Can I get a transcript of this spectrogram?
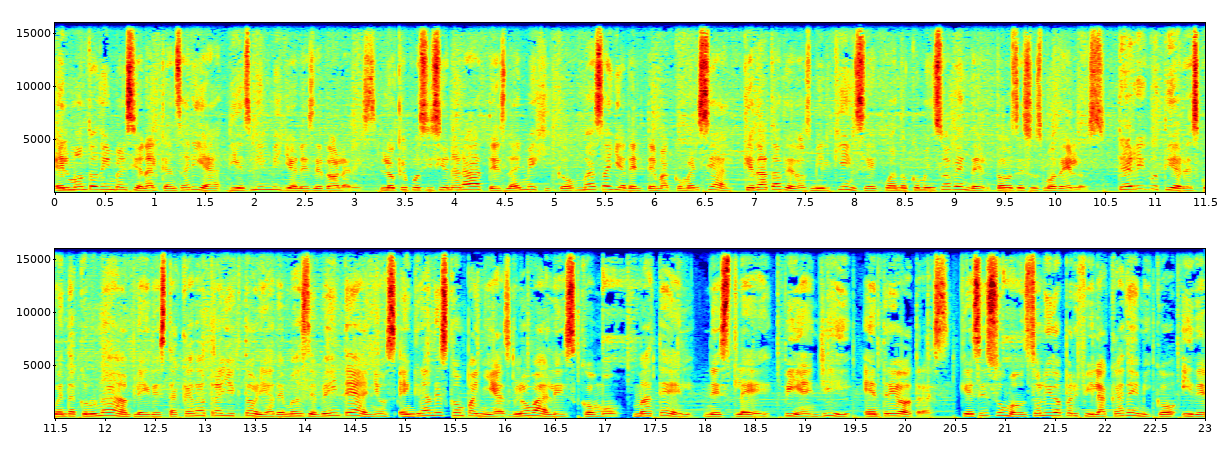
el monto de inversión alcanzaría 10 mil millones de dólares, lo que posicionará a Tesla en México más allá del tema comercial, que data de 2015 cuando comenzó a vender dos de sus modelos. Terry Gutiérrez cuenta con una amplia y destacada trayectoria de más de 20 años en grandes compañías globales como Mattel, Nestlé, P&G, entre otras, que se suma un sólido perfil académico y de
